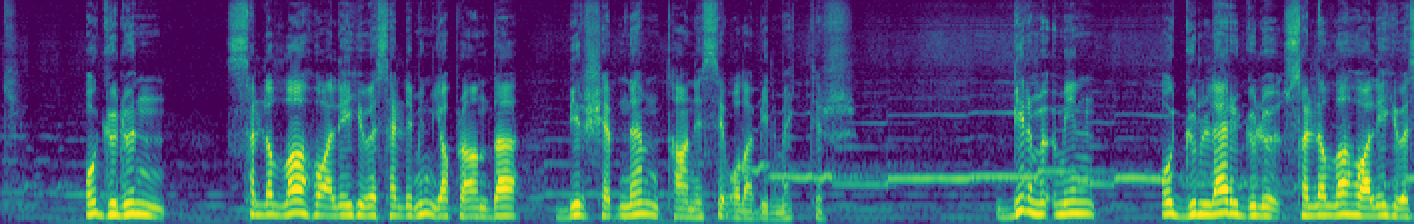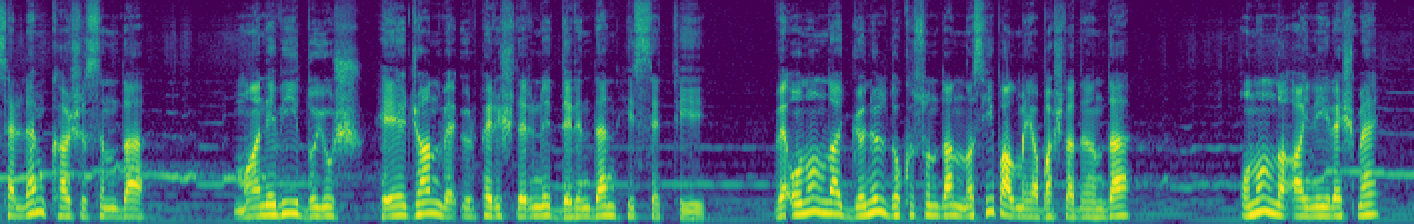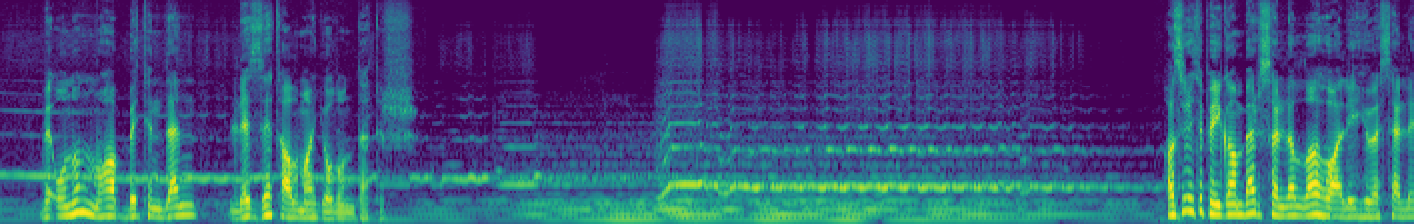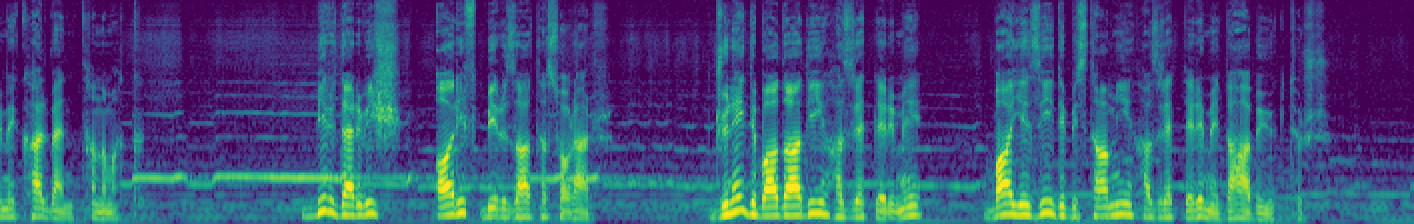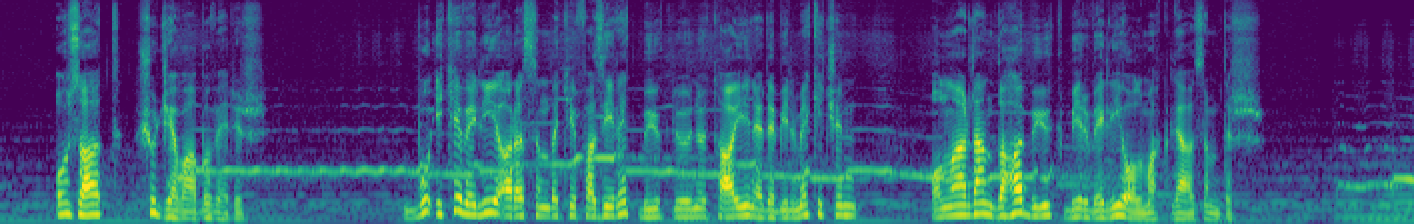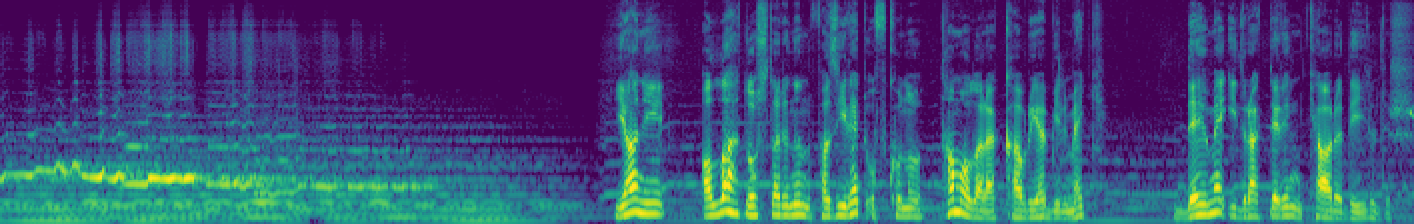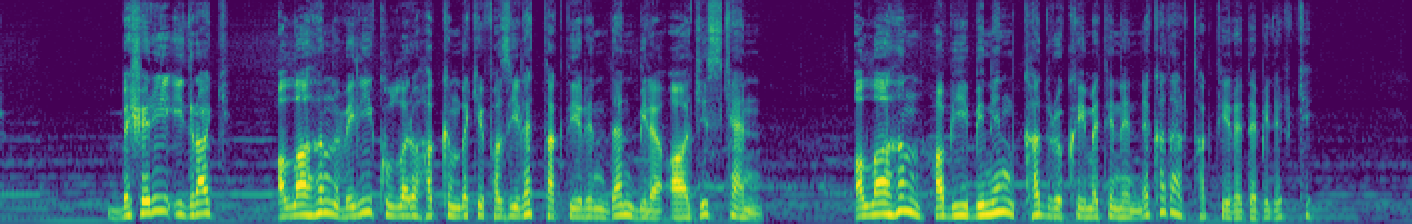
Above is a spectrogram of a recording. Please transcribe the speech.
o gülün sallallahu aleyhi ve sellemin yaprağında bir şebnem tanesi olabilmektir. Bir mümin o güller gülü sallallahu aleyhi ve sellem karşısında manevi duyuş, heyecan ve ürperişlerini derinden hissettiği ve onunla gönül dokusundan nasip almaya başladığında onunla aynileşme ve onun muhabbetinden lezzet alma yolundadır. Hazreti Peygamber sallallahu aleyhi ve sellemi kalben tanımak. Bir derviş arif bir zata sorar. Cüneyd-i Bağdadi Hazretleri mi, Bayezid-i Bistami Hazretleri mi daha büyüktür?'' O zat şu cevabı verir. Bu iki veli arasındaki fazilet büyüklüğünü tayin edebilmek için onlardan daha büyük bir veli olmak lazımdır. Yani Allah dostlarının fazilet ufkunu tam olarak kavrayabilmek, devme idraklerin kârı değildir.'' Beşeri idrak, Allah'ın veli kulları hakkındaki fazilet takdirinden bile acizken, Allah'ın Habibinin kadri kıymetini ne kadar takdir edebilir ki?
